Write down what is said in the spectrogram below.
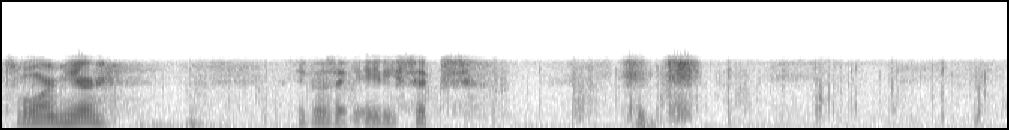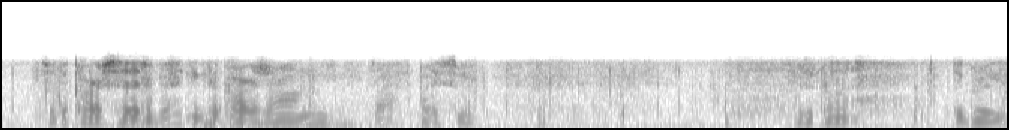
It's warm here. I think it was like 86. That's what the car said, but I think the car is wrong. It's off by some, what do you call it? Degrees.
